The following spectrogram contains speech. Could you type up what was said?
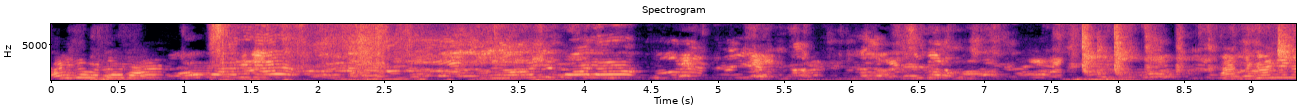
还我叫他，哪里挂了？啊，你看你看，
